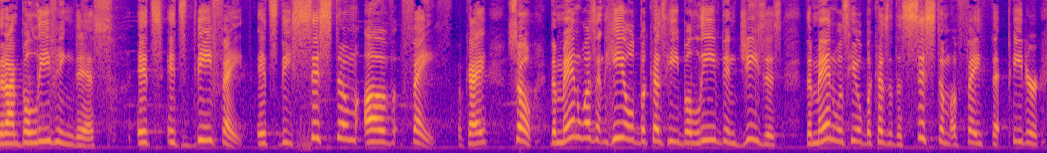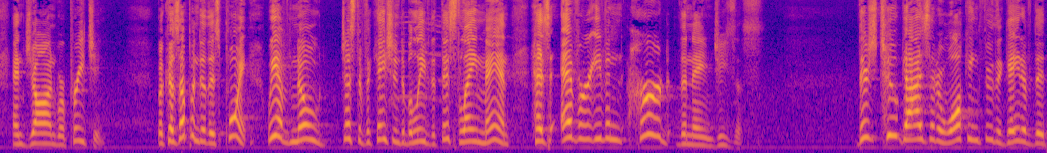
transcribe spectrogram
that I'm believing this. It's, it's the faith, it's the system of faith. Okay? So the man wasn't healed because he believed in Jesus. The man was healed because of the system of faith that Peter and John were preaching. Because up until this point, we have no justification to believe that this lame man has ever even heard the name Jesus. There's two guys that are walking through the gate of the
